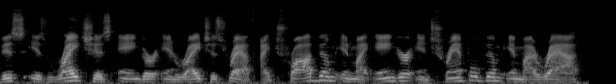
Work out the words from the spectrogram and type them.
This is righteous anger and righteous wrath. I trod them in my anger and trampled them in my wrath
